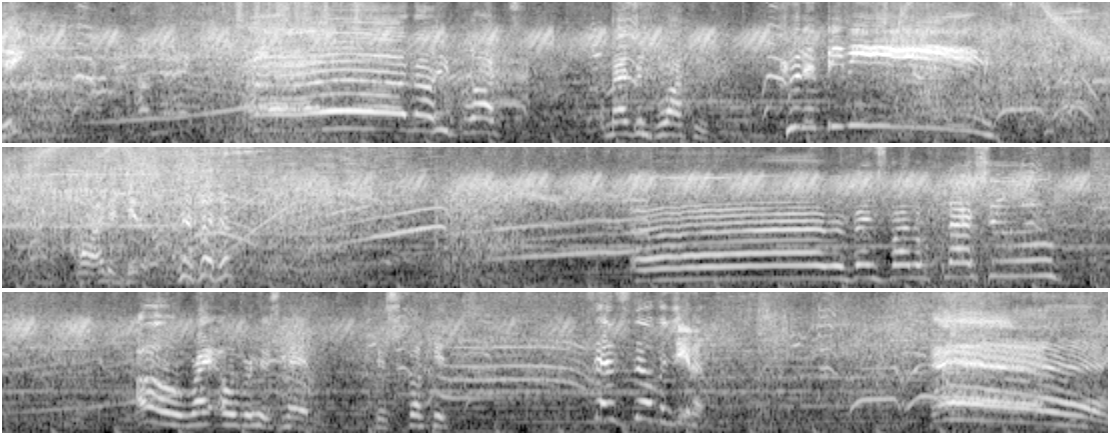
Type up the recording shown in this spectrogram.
Yeet. Oh, no, he blocked. Imagine blocking. Could it be me. Oh, I didn't hit him. uh, revenge final flash Oh, right over his head. His fucking. Stand still, Vegeta. Ah!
